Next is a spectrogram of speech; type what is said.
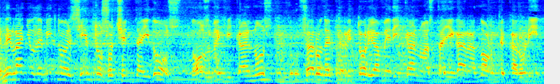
En el año de 1982, dos mexicanos cruzaron el territorio americano hasta llegar a Norte Carolina.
